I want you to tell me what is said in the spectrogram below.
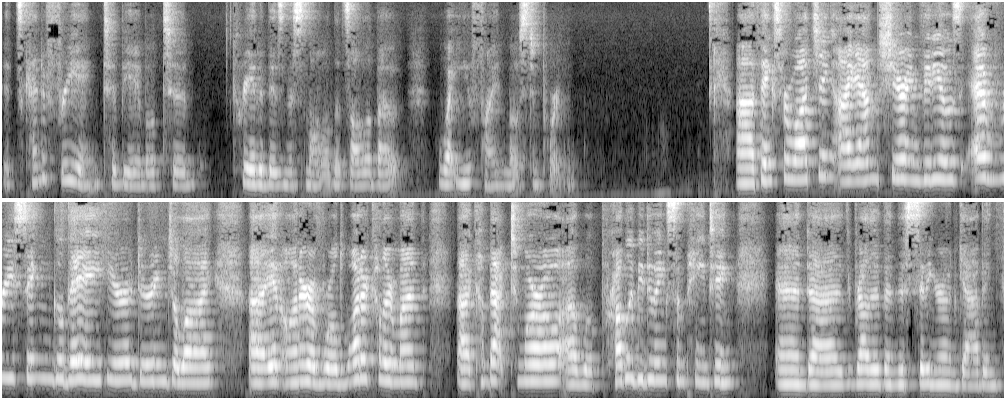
it's kind of freeing to be able to create a business model that's all about what you find most important. Uh, thanks for watching. I am sharing videos every single day here during July uh, in honor of World Watercolor Month. Uh, come back tomorrow. Uh, we'll probably be doing some painting and uh, rather than just sitting around gabbing.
